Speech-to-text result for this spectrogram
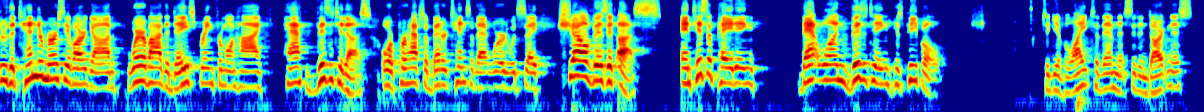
through the tender mercy of our God, whereby the day spring from on high hath visited us. Or perhaps a better tense of that word would say, shall visit us, anticipating that one visiting his people to give light to them that sit in darkness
